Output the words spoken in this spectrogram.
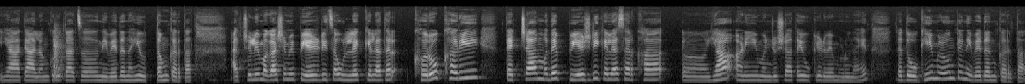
ह्या त्या अलंकृताचं निवेदनही उत्तम करतात. ॲक्च्युली मगाशी मी पी एच डीचा उल्लेख केला तर खरोखरी त्याच्यामध्ये पी एच डी केल्यासारखा ह्या आणि मंजुषाताई उकिडवे म्हणून आहेत त्या दोघी मिळून ते निवेदन करतात.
